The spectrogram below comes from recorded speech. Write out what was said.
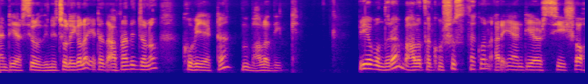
এনটিআরসির অধীনে চলে গেল। এটা আপনাদের জন্য খুবই একটা ভালো দিক। প্রিয় বন্ধুরা, ভালো থাকুন, সুস্থ থাকুন আর এনটিআরসি সহ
